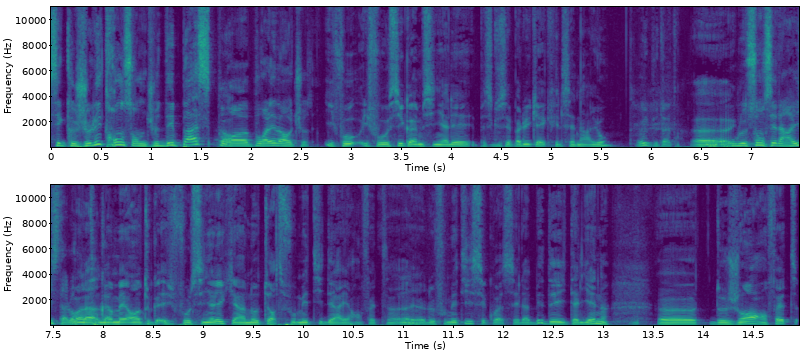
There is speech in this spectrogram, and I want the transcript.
c'est que je les transcende, je dépasse pour, euh, pour aller vers autre chose. il faut, il faut aussi quand même signaler, parce que c'est pas lui qui a écrit le scénario. Oui, peut-être. Euh, Ou le son scénariste, alors voilà, en tout cas. non mais en tout cas, il faut le signaler qu'il y a un auteur de fumetti derrière en fait. Mm. Euh, le fumetti, c'est quoi? C'est la BD italienne euh, de genre en fait,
